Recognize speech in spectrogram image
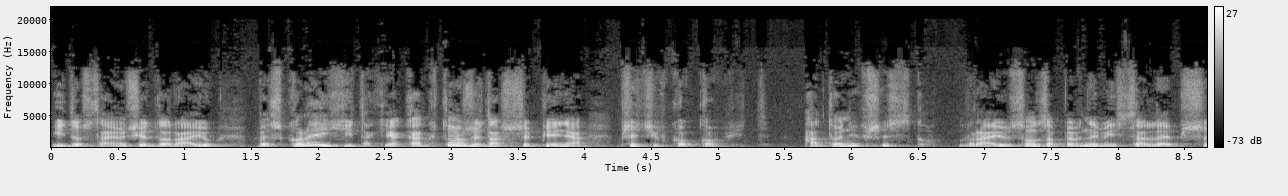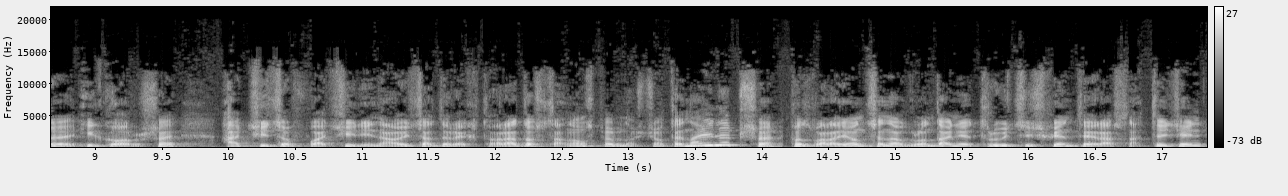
i dostają się do raju bez kolejki, tak jak aktorzy na szczepienia przeciwko COVID. A to nie wszystko. W raju są zapewne miejsca lepsze i gorsze, a ci, co wpłacili na ojca dyrektora, dostaną z pewnością te najlepsze, pozwalające na oglądanie Trójcy Świętej raz na tydzień,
